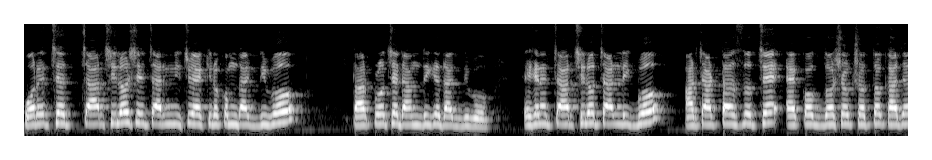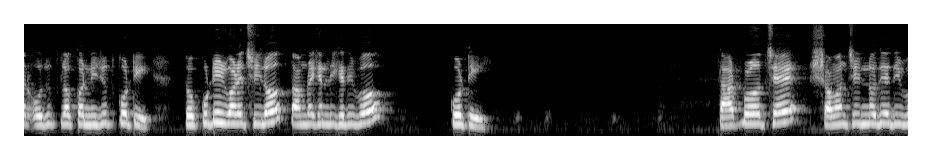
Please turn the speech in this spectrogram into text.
পরে হচ্ছে চার ছিল, সেই চারের নিচে একই রকম দাগ দিব। তারপর হচ্ছে ডান দিকে দাগ দিব। এখানে চার ছিল, চার লিখব। আর চারটা আসতে হচ্ছে একক, দশক, শতক, হাজার, অযুত, লক্ষ, নিযুত, কোটি। তো কোটির ঘরে ছিল, তো আমরা এখানে লিখে দিব কোটি। তারপর হচ্ছে সমান চিহ্ন দিয়ে দিব।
